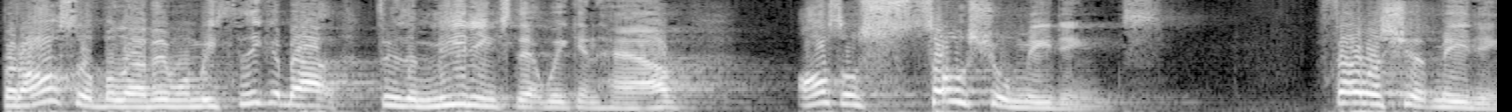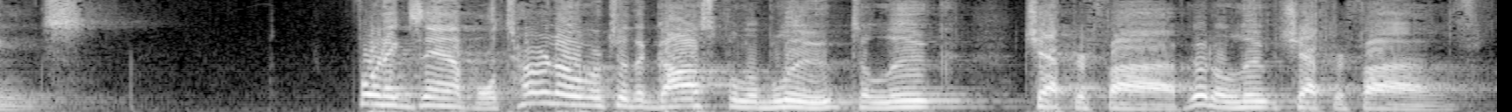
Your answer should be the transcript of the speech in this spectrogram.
But also, beloved, when we think about through the meetings that we can have, also social meetings, fellowship meetings. For an example, turn over to the Gospel of Luke, to Luke chapter 5. Go to Luke chapter 5.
